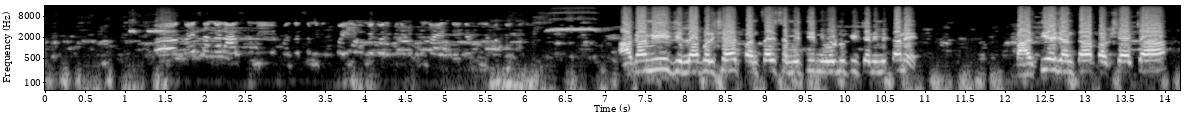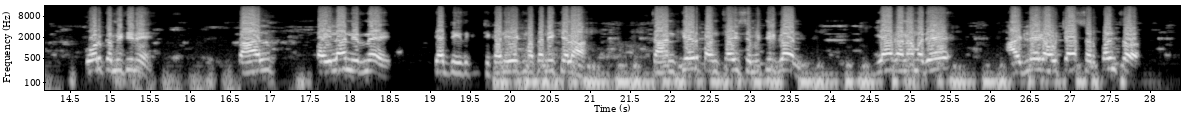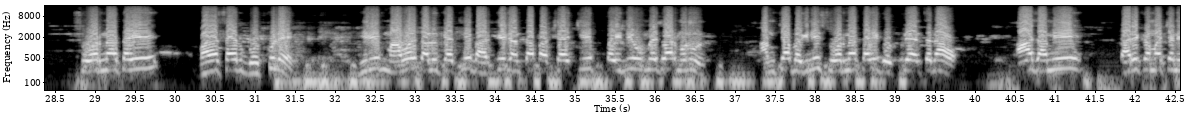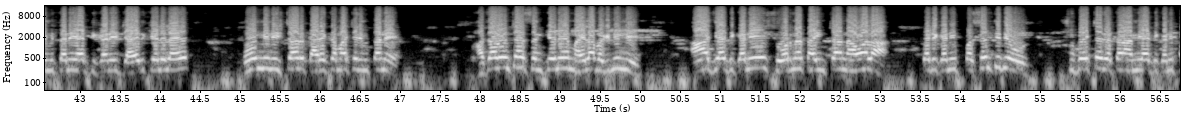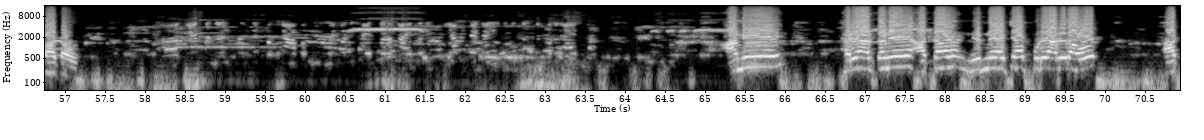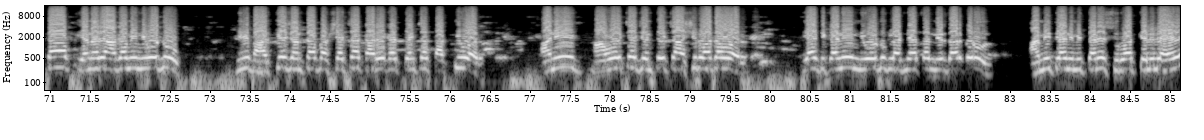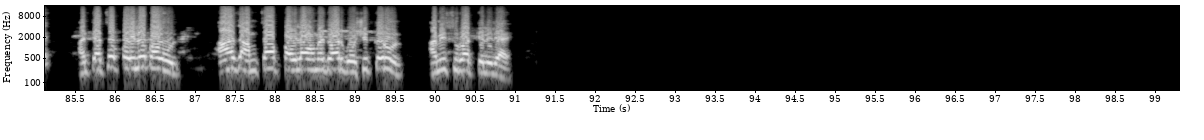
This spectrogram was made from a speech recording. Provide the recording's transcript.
काय सांगाल? आज तुम्ही पंचायत समितीची पहिली उमेदवारी त्या संदर्भात आगामी जिल्हा परिषद पंचायत समिती निवडणुकीच्या निमित्ताने भारतीय जनता पक्षाच्या कोर कमिटीने काल पहिला निर्णय त्या ठिकाणी एक मताने केला. चांदखेड पंचायत समिती गण या गणामध्ये आडले गावच्या सरपंच सुवर्णाताई बाळासाहेब गोटकुले ही मावळ तालुक्यातली भारतीय जनता पक्षाची पहिली उमेदवार म्हणून आमच्या भगिनी सुवर्णाताई गोटकुले यांचं नाव आज आम्ही कार्यक्रमाच्या निमित्ताने या ठिकाणी जाहीर केलेलं आहे. होम मिनिस्टर कार्यक्रमाच्या निमित्ताने हजारोंच्या संख्येने महिला भगिनींनी आज या ठिकाणी सुवर्णताईंच्या नावाला त्या ठिकाणी पसंती देऊन शुभेच्छा देताना आम्ही या ठिकाणी पाहत आहोत. आम्ही खऱ्या अर्थाने आता निर्णयाच्या पुढे आलेलो आहोत. आता येणारी आगामी निवडणूक ही भारतीय जनता पक्षाच्या कार्यकर्त्यांच्या ताकदीवर आणि मावळच्या जनतेच्या आशीर्वादावर या ठिकाणी निवडणूक लढण्याचा निर्धार करून आम्ही त्या निमित्ताने सुरुवात केलेली आहे. आणि त्याचं पहिलं पाऊल आज आमचा पहिला उमेदवार घोषित करून आम्ही सुरुवात केलेली आहे.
